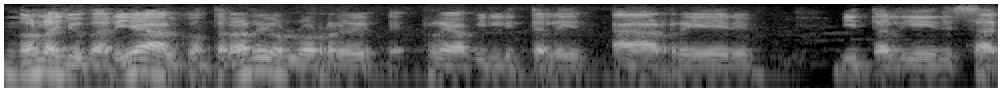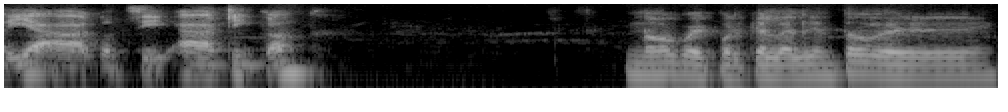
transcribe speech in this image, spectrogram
no le ayudaría, al contrario, lo re- revitalizaría a, Godzilla, a King Kong. No, güey, porque el aliento de,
